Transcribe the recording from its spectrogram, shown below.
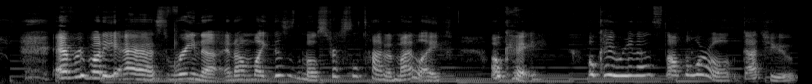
everybody asked Rena, and I'm like, this is the most stressful time of my life. Okay, okay, Rena, stop the world. Got you.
